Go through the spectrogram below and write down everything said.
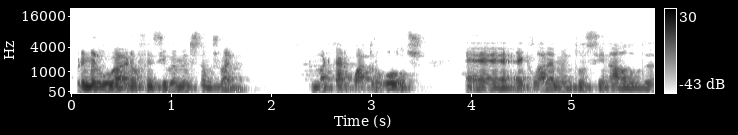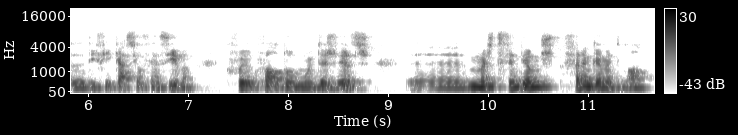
Em primeiro lugar, ofensivamente estamos bem. Marcar quatro golos é, é claramente um sinal de, de, eficácia ofensiva, que foi o que faltou muitas vezes, uh, mas defendemos francamente mal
